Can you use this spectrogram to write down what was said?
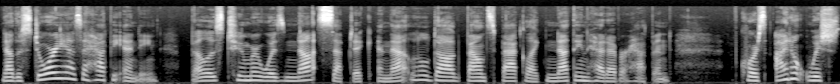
Now, the story has a happy ending. Bella's tumor was not septic, and that little dog bounced back like nothing had ever happened. Of course, I don't wish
